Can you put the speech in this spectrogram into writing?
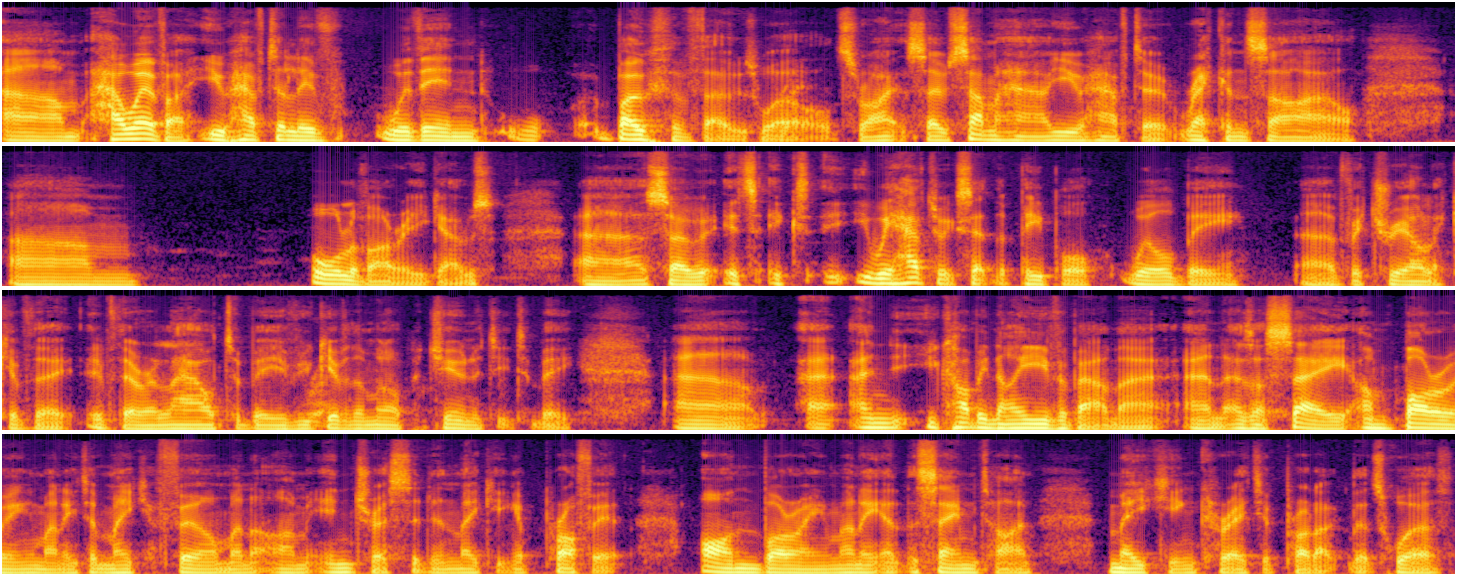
Um, however, you have to live within w- both of those worlds, right? So somehow you have to reconcile um, all of our egos. Uh, so it's, we have to accept that people will be uh, vitriolic if they if they're allowed to be if you give them an opportunity to be, um, and you can't be naive about that. And as I say, I'm borrowing money to make a film, and I'm interested in making a profit on borrowing money at the same time making creative product that's worth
